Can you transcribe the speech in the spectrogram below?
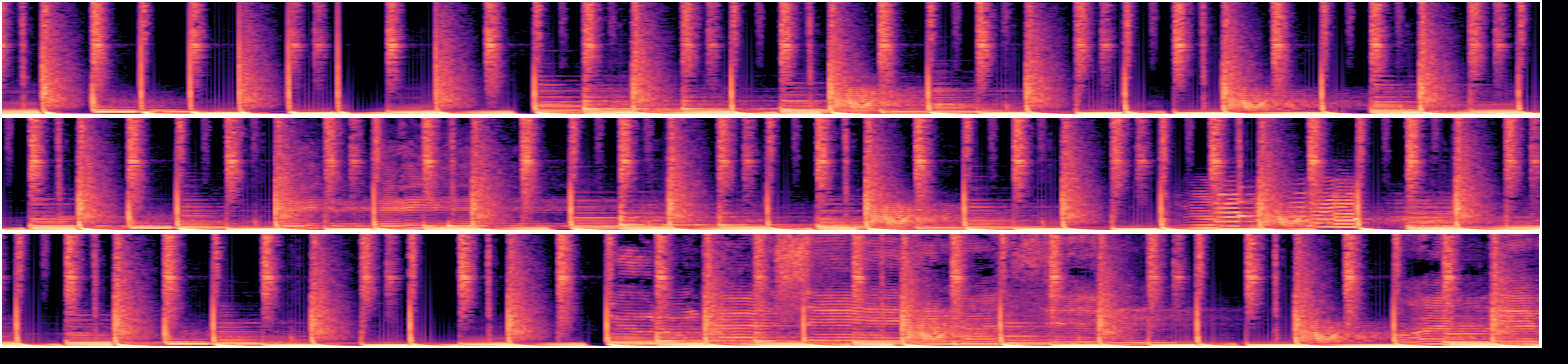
Mm-hmm. Gotta say nothing. About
